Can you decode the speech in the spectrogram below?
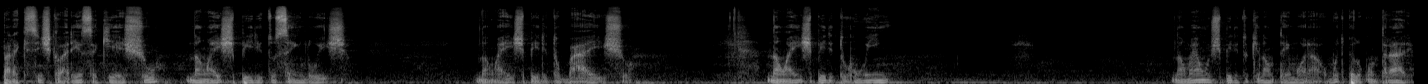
para que se esclareça que Exu não é espírito sem luz, não é espírito baixo, não é espírito ruim, não é um espírito que não tem moral, muito pelo contrário,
